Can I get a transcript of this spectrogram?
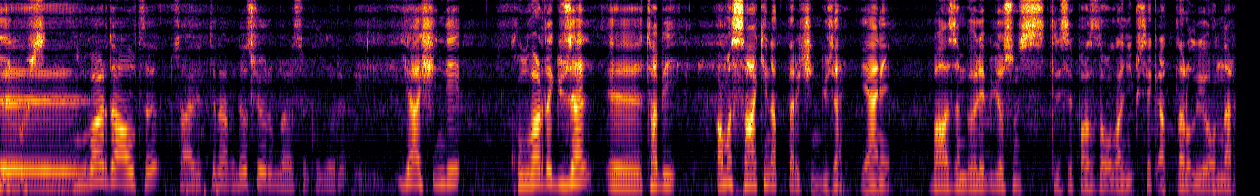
Eee, Kulvar da 6. Saadettin abi nasıl yorumlarsın kulvarı? Ya şimdi kulvarda güzel e, tabi ama sakin atlar için güzel. Yani bazen böyle biliyorsunuz stresi fazla olan yüksek atlar oluyor. Onlar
